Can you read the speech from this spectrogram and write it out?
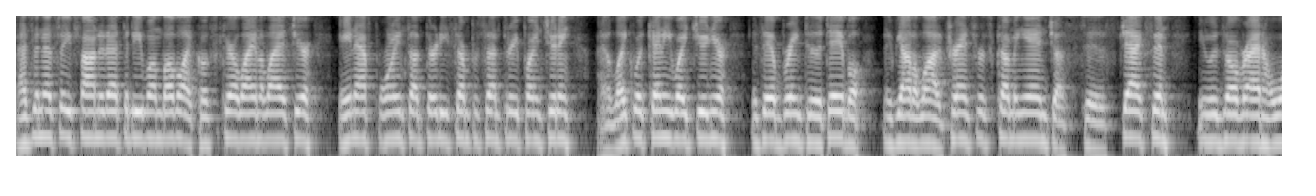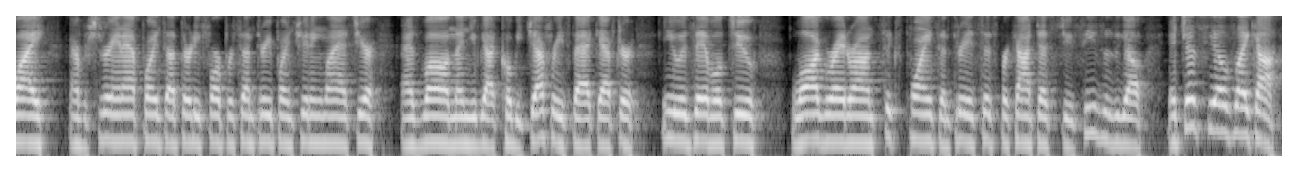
As an necessarily found it at the D1 level at Coastal Carolina last year. 8.5 points on 37% three point shooting. I like what Kenny White Jr. is able to bring to the table. They've got a lot of transfers coming in. Justice Jackson, he was over at Hawaii, averaged 3.5 points on 34% three point shooting last year as well. And then you've got Kobe Jeffries back after he was able to log right around six points and three assists per contest two seasons ago. It just feels like a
